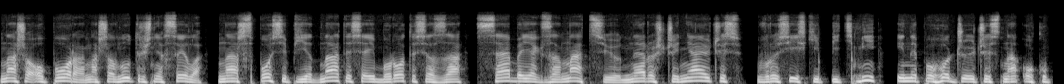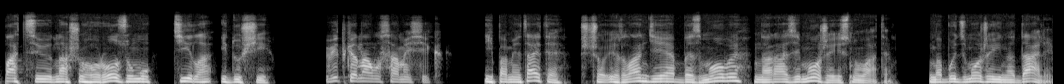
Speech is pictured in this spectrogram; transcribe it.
наша опора, наша внутрішня сила, наш спосіб єднатися і боротися за себе як за націю, не розчиняючись в російській пітьмі і не погоджуючись на окупацію нашого розуму, тіла і душі. Від каналу Самий Сік. І пам'ятайте, що Ірландія без мови наразі може існувати, мабуть, зможе і надалі,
